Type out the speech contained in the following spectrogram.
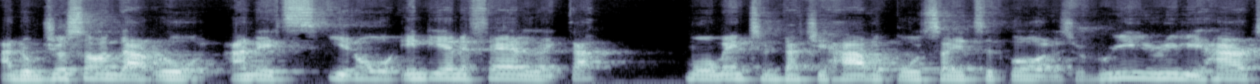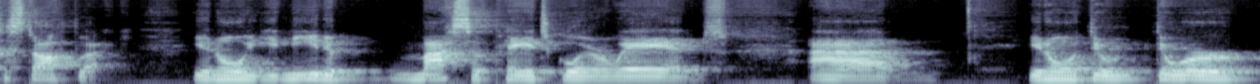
and they're just on that road. And it's you know in the NFL like that momentum that you have at both sides of the ball is really really hard to stop. Like you know, you need a massive play to go your way. And, um, you know, they, they were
